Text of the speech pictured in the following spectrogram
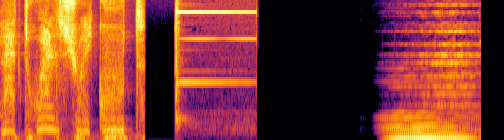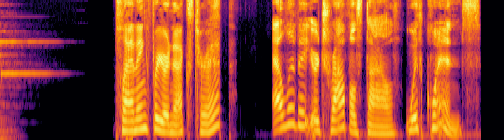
La toile sur écoute. Planning for your next trip? Elevate your travel style with Quince.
